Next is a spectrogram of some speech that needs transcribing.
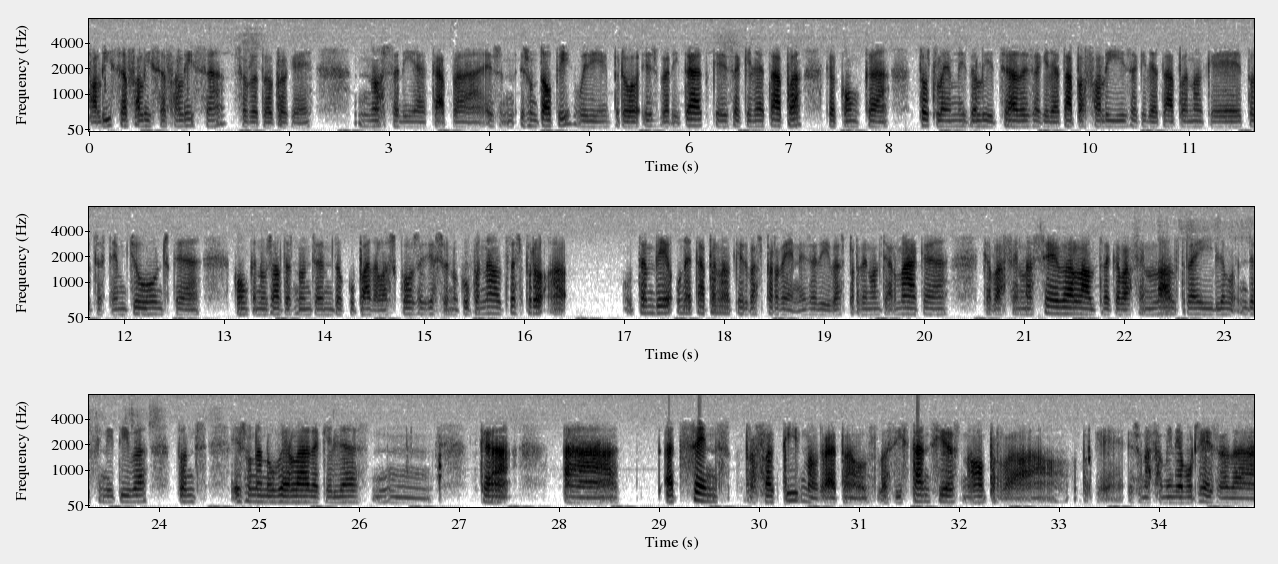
feliça, feliça, feliça, sobretot perquè no seria cap... Eh, és, és un tòpic, vull dir, però és veritat que és aquella etapa que com que tot l'hem idealitzada és aquella etapa feliç, aquella etapa en què tots estem junts, que com que nosaltres no ens hem d'ocupar de les coses, ja se n'ocupen altres, però eh, també una etapa en què et vas perdent, és a dir, vas perdent el germà que, que va fent la seva, l'altre que va fent l'altra, i en definitiva, doncs, és una novel·la d'aquelles mm, que eh, et sents reflectit, malgrat els, les distàncies, no, per la, perquè és una família burgesa de,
